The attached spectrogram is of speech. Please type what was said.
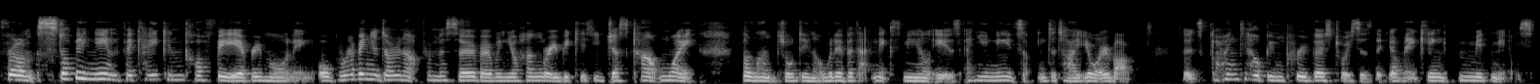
from stopping in for cake and coffee every morning or grabbing a donut from the servo when you're hungry because you just can't wait for lunch or dinner, whatever that next meal is, and you need something to tie you over. So it's going to help improve those choices that you're making mid meals.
